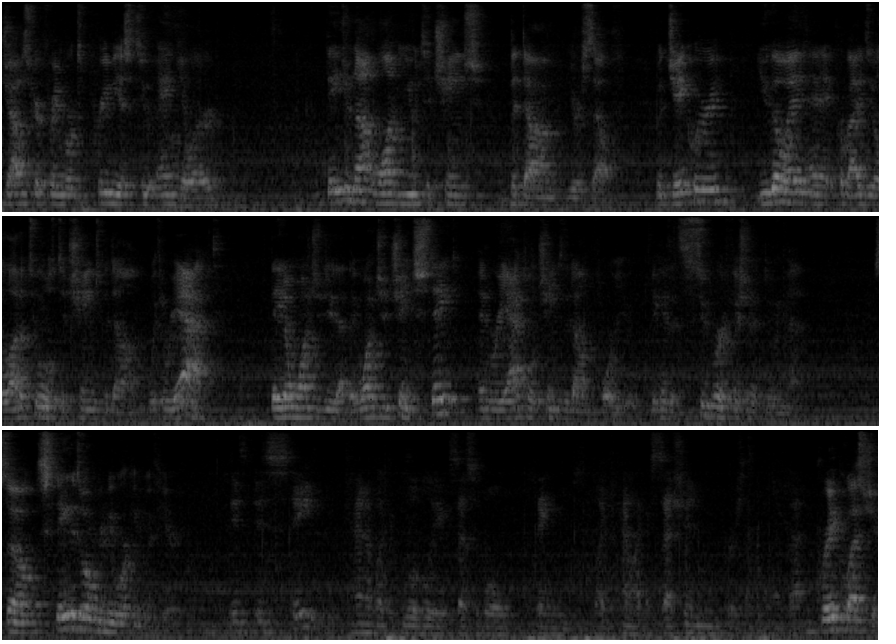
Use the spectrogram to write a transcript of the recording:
JavaScript frameworks previous to Angular, they do not want you to change the DOM yourself. With jQuery, you go in and it provides you a lot of tools to change the DOM. With React, they don't want you to do that. They want you to change state, and React will change the DOM for you because it's super efficient at doing that. So state is what we're going to be working with here. Is is state kind of like a globally accessible thing, like kind of like a session or something like that? Great question.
